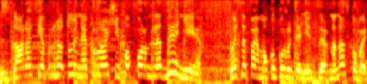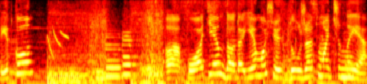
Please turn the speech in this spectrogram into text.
Зараз я приготую найкращий попкорн для Дені. Висипаємо кукурудзяні зерна на сковорідку. А потім додаємо щось дуже смачне.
